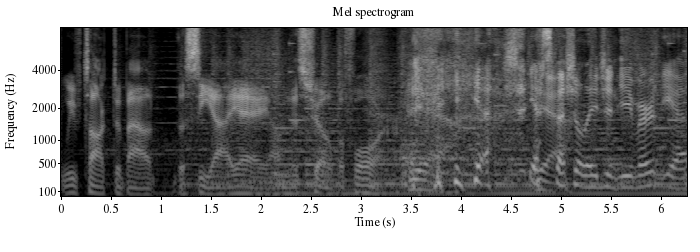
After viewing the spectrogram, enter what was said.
We've talked about the CIA on this show before. Yeah. yeah, yeah, Special Agent Ebert. Yeah,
